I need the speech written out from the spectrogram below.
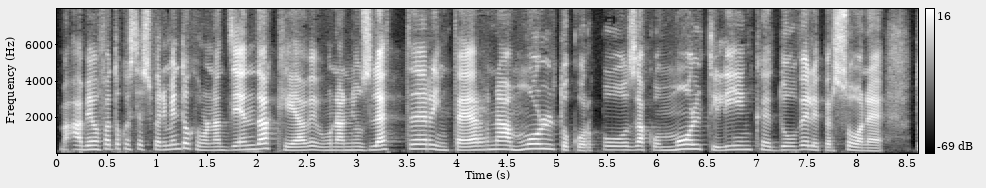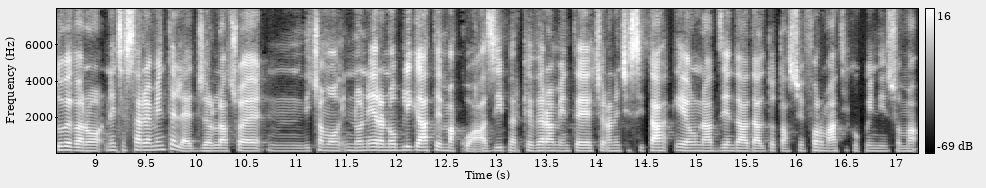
Ma abbiamo fatto questo esperimento con un'azienda che aveva una newsletter interna molto corposa, con molti link dove le persone dovevano necessariamente leggerla, cioè diciamo non erano obbligate ma quasi perché veramente c'era necessità, è un'azienda ad alto tasso informatico, quindi insomma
